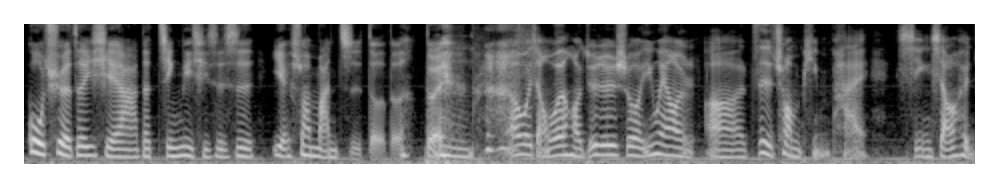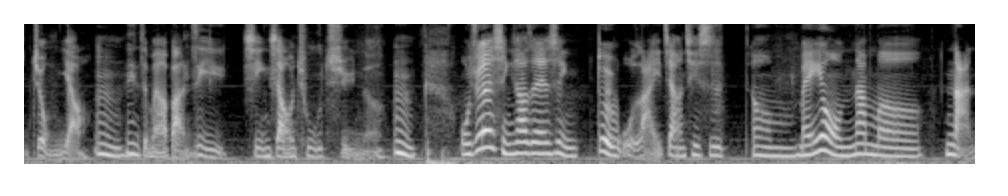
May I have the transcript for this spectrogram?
过去的这一些啊的经历，其实是也算蛮值得的。对，嗯、然后我想问哈，就是说，因为要呃自创品牌，行销很重要。嗯，那你怎么样把自己行销出去呢？嗯，我觉得行销这件事情对我来讲，其实嗯没有那么。难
